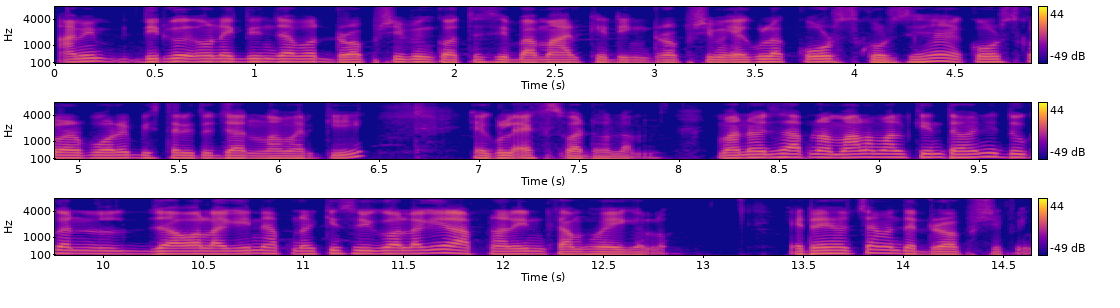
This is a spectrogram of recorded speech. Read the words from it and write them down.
আমি দীর্ঘ অনেক দিন যাবত ড্রপ শিপিং করতেছি বা মার্কেটিং ড্রপ শিপিং এগুলো কোর্স করছি হ্যাঁ? কোর্স করার পরে বিস্তারিত জানলাম আর কি, এগুলো এক্সপার্ট হলাম। মানে হচ্ছে আপনার মালামাল কিনতে হয়নি, দোকানে যাওয়া লাগেনি, আপনার কিছুই করা লাগে আপনার ইনকাম হয়ে গেল। এটাই হচ্ছে আমাদের drop shipping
